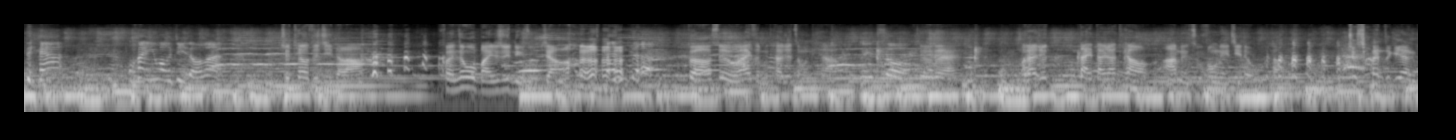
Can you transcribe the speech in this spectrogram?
等下，万一忘记怎么办？就跳自己的啦。反正我本来就是女主角。真的。对啊，所以我爱怎么跳就怎么跳。没错。对不对？我来就带大家跳阿美族风雷记的舞蹈，就穿这个样子。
